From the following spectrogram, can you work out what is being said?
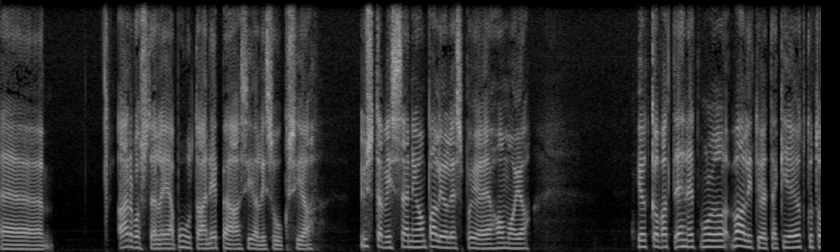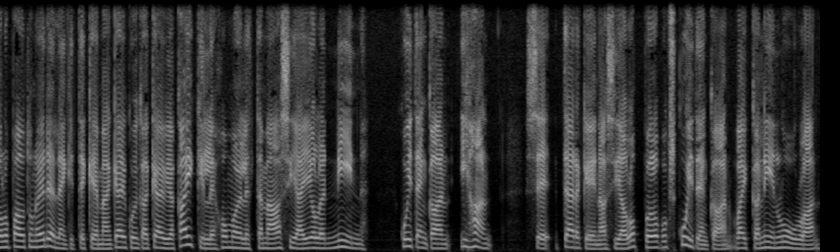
ää, arvostelee ja puhutaan epäasiallisuuksia. Ystävissäni on paljon lesboja ja homoja, jotka ovat tehneet mulle vaalityötäkin ja jotkut on lupautunut edelleenkin tekemään, käy kuinka käy. Ja kaikille homoille tämä asia ei ole niin kuitenkaan ihan se tärkein asia loppujen lopuksi kuitenkaan, vaikka niin luullaan.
